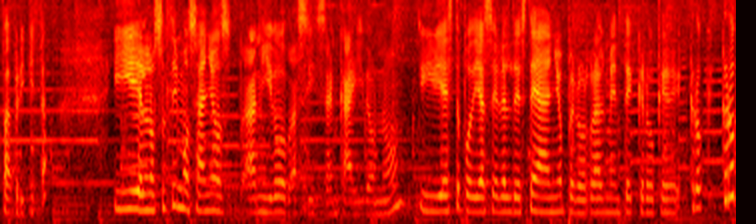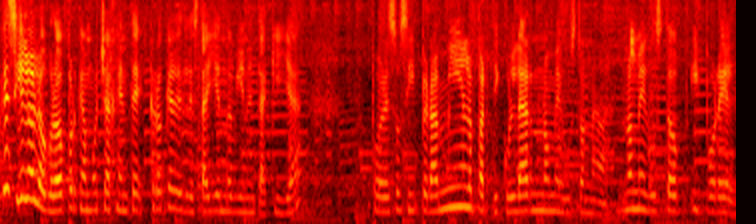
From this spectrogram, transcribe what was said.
fabriquita. Y en los últimos años han ido así, se han caído, ¿no? Y este podía ser el de este año, pero realmente creo que creo que, creo que sí lo logró porque a mucha gente creo que le está yendo bien en taquilla. Por eso sí, pero a mí en lo particular no me gustó nada. No me gustó y por él.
